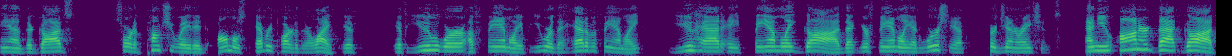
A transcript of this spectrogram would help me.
and their gods sort of punctuated almost every part of their life. If, if you were a family, if you were the head of a family, you had a family God that your family had worshiped for generations. And you honored that God.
